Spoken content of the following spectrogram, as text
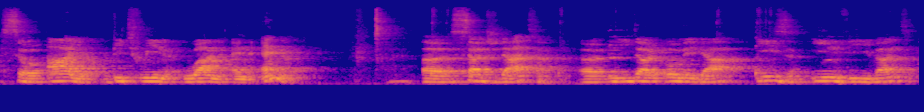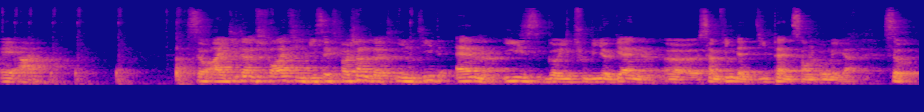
so i between 1 and n, such that uh, little omega is in the event AI. So I didn't write in this expression, but indeed m is going to be again uh, something that depends on omega. So,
